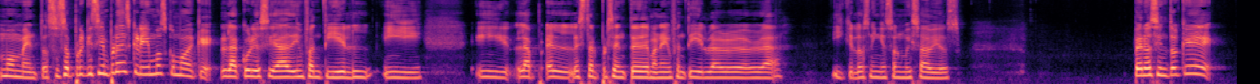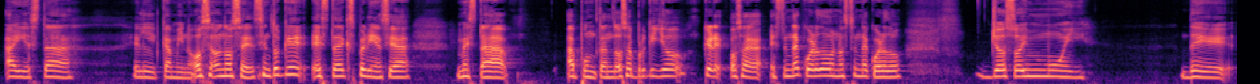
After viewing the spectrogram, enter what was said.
momentos. O sea, porque siempre describimos como de que la curiosidad infantil y, y el estar presente de manera infantil, bla, bla, bla, bla, y que los niños son muy sabios. Pero siento que ahí está el camino. O sea, no sé, siento que esta experiencia me está apuntando. O sea, porque yo creo, o sea, estén de acuerdo o no estén de acuerdo, yo soy muy de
